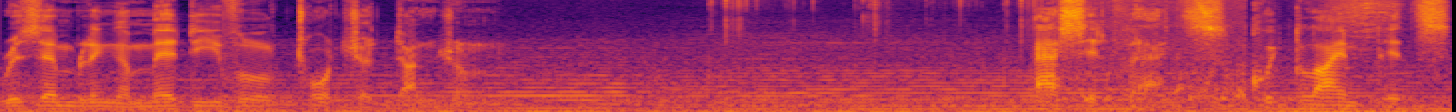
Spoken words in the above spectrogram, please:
resembling a medieval torture dungeon. Acid vats, quicklime pits,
